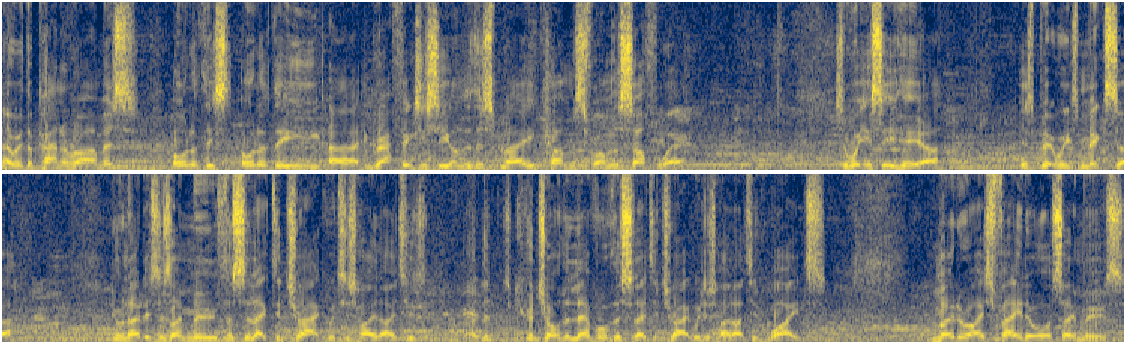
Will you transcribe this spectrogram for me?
Now with the panoramas, all of, this, all of the uh, graphics you see on the display comes from the software. So what you see here is Bitwig's mixer. You'll notice as I move the selected track, which is highlighted, uh, the, control the level of the selected track, which is highlighted white. Motorized fader also moves.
